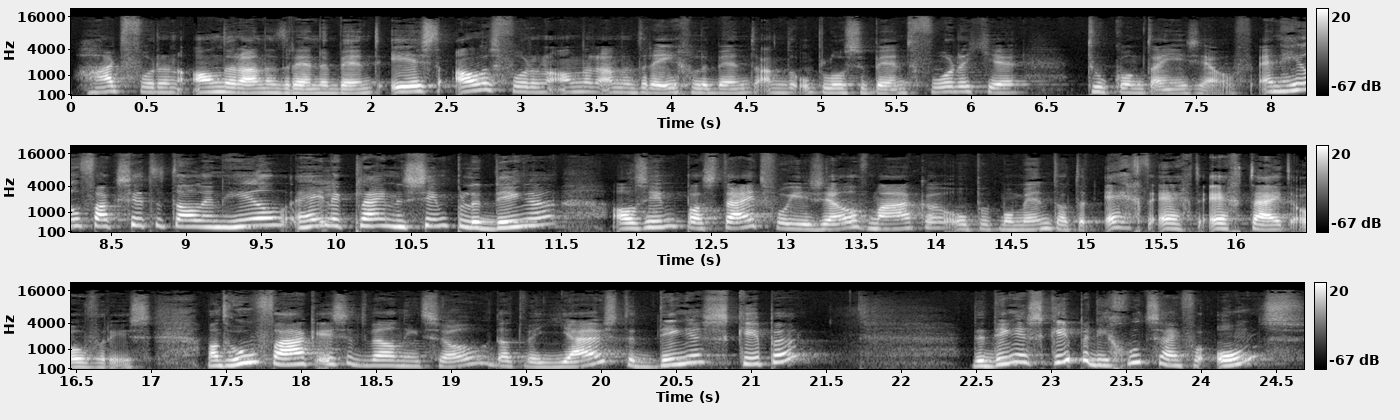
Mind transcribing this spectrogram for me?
hard voor een ander aan het rennen bent. Eerst alles voor een ander aan het regelen bent, aan het oplossen bent, voordat je toekomt aan jezelf. En heel vaak zit het al in heel, hele kleine, simpele dingen. Als in pas tijd voor jezelf maken op het moment dat er echt, echt, echt tijd over is. Want hoe vaak is het wel niet zo dat we juist de dingen skippen. De dingen skippen die goed zijn voor ons,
